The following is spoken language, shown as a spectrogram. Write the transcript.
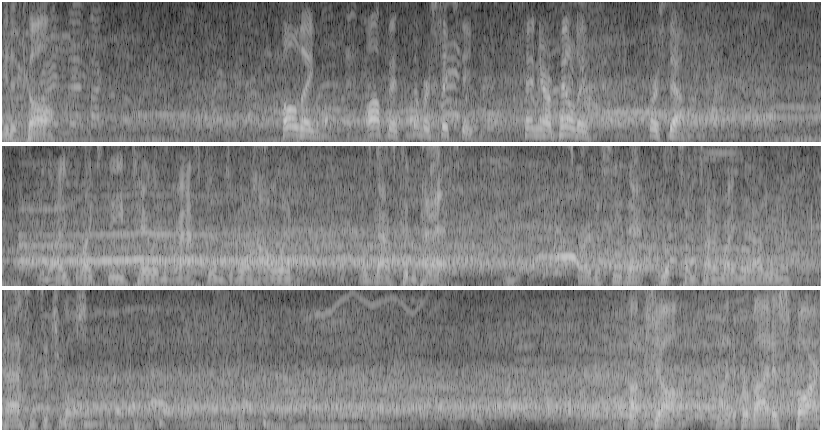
Be the call. Holding offense number 60. 10 yard penalty. First down. You know, I used to like Steve Taylor, Nebraska, and Jamelle Holieway, but those guys couldn't pass. And starting to see that look sometime right now. You're in a passing situation. Upshaw trying to provide a spark.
